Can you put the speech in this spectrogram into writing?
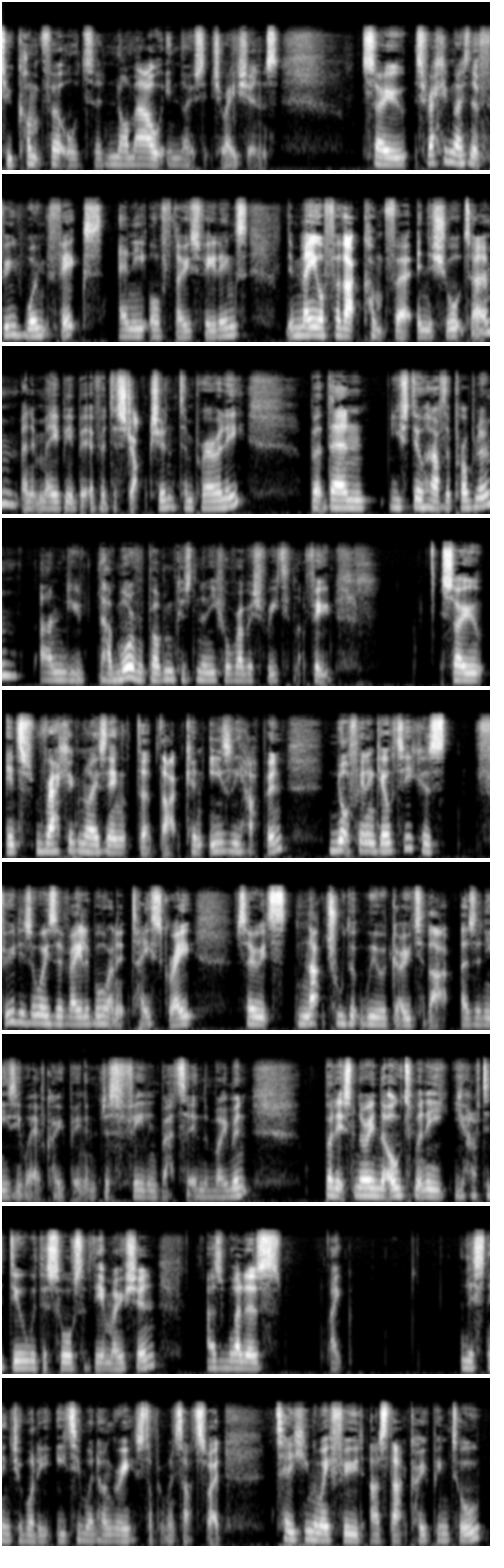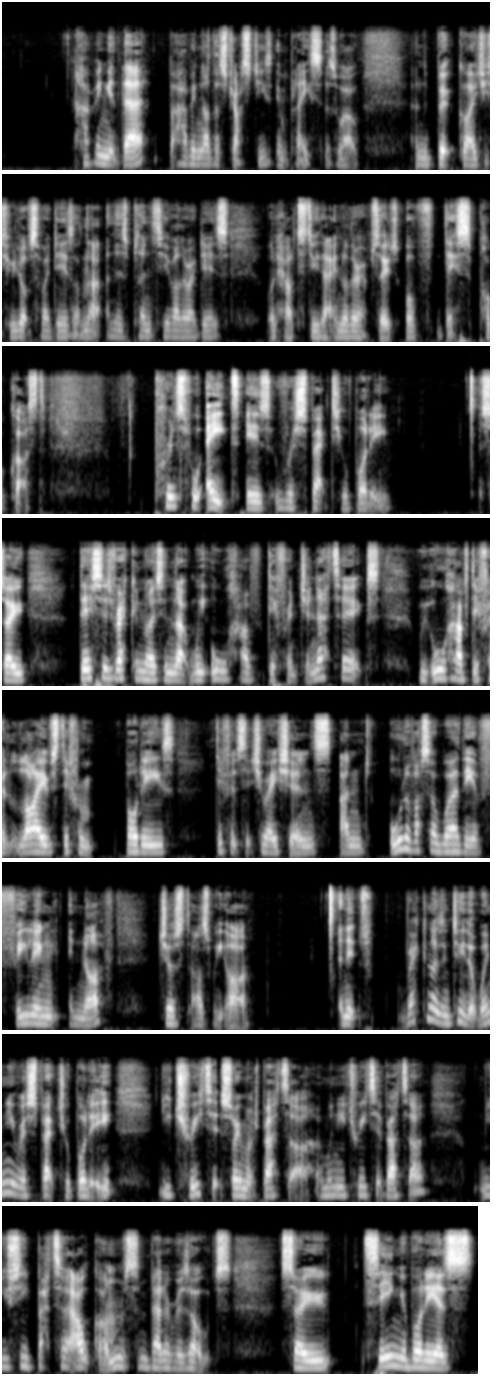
to comfort or to numb out in those situations. So it's recognizing that food won't fix any of those feelings. It may offer that comfort in the short term and it may be a bit of a distraction temporarily, but then you still have the problem and you have more of a problem because then you feel rubbish for eating that food. So it's recognizing that that can easily happen, not feeling guilty because food is always available and it tastes great. So it's natural that we would go to that as an easy way of coping and just feeling better in the moment. But it's knowing that ultimately you have to deal with the source of the emotion as well as like listening to your body, eating when hungry, stopping when satisfied taking away food as that coping tool, having it there, but having other strategies in place as well. And the book guides you through lots of ideas on that, and there's plenty of other ideas on how to do that in other episodes of this podcast. Principle eight is respect your body. So, this is recognizing that we all have different genetics, we all have different lives, different bodies, different situations, and all of us are worthy of feeling enough just as we are. And it's recognizing too that when you respect your body, you treat it so much better. And when you treat it better, you see better outcomes and better results. So seeing your body as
